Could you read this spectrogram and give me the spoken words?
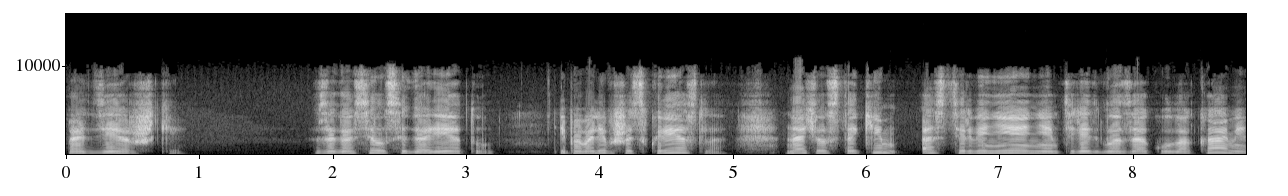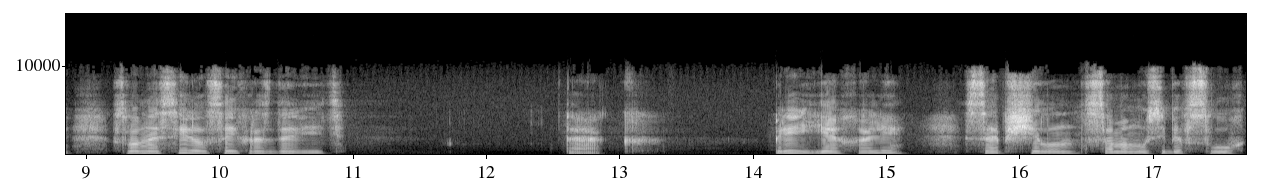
поддержки. Загасил сигарету и, повалившись в кресло, начал с таким остервенением тереть глаза кулаками, словно силился их раздавить. «Так...» «Приехали», сообщил он самому себе вслух,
